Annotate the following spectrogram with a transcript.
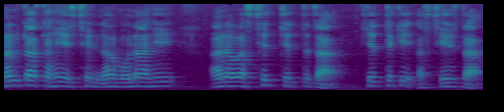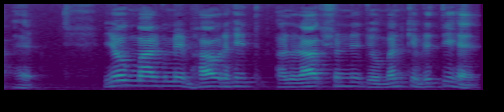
मन का कहीं स्थिर न होना ही अनवस्थित चित्तता, चित्त की अस्थिरता है। योग मार्ग में भाव रहित अनुराग शून्य जो मन की वृत्ति है,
